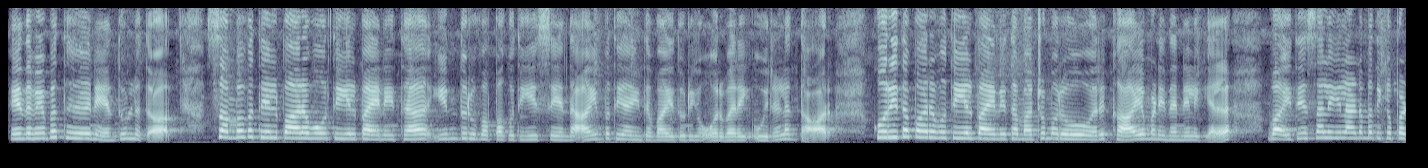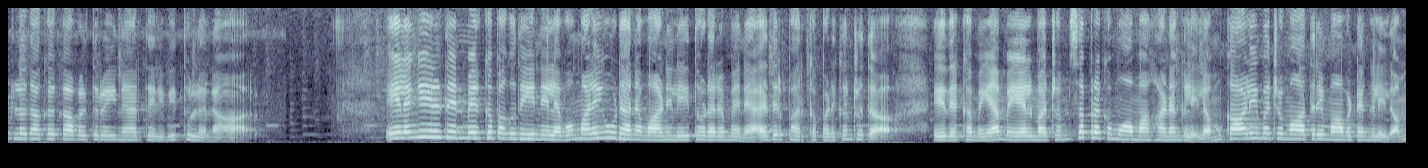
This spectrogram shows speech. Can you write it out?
இந்த விபத்து நேர்ந்துள்ளது. சம்பவத்தில் பாரவூர்த்தியில் பயணித்த இந்துருவ பகுதியைச் சேர்ந்த ஐம்பத்தி ஐந்து வயதுடைய ஒருவரை உயிரிழந்தார். குறித்த பாரவூர்த்தியில் பயணித்த மற்றும் ஒருவர் காயமடைந்த நிலையில் வைத்தியசாலையில் அனுமதிக்கப்பட்டுள்ளதாக காவல்துறையினர் தெரிவித்துள்ளனர். இலங்கையில் தென்மேற்கு பகுதியில் நிலவும் மழையூடான வானிலை தொடரும் என எதிர்பார்க்கப்படுகின்றது. இதற்கமைய மேல் மற்றும் சப்ரகமுவா மாகாணங்களிலும் காலி மற்றும் மாத்திரை மாவட்டங்களிலும்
